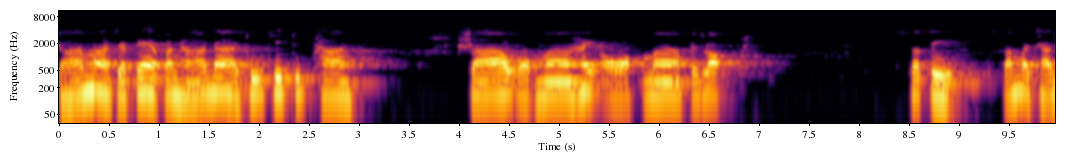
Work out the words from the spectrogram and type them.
สามารถจะแก้ปัญหาได้ทุกทิศทุกทางซาวออกมาให้ออกมาเป็นล็อก สติสัมปชัญ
